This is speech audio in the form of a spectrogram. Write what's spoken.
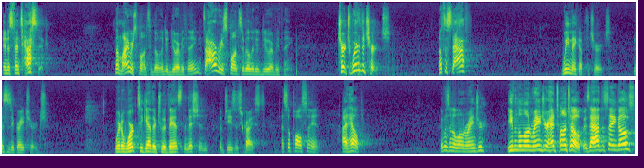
And it's fantastic. It's not my responsibility to do everything, it's our responsibility to do everything. Church, we're the church, not the staff. We make up the church. This is a great church. We're to work together to advance the mission of Jesus Christ. That's what Paul's saying. I'd help. It wasn't a Lone Ranger. Even the Lone Ranger had Tonto. Is that how the saying goes?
